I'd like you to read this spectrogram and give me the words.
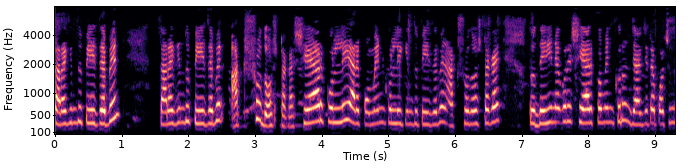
তারা কিন্তু পেয়ে যাবেন তারা কিন্তু পেয়ে যাবেন আটশো দশ টাকা। শেয়ার করলে আর কমেন্ট করলে কিন্তু পেয়ে যাবেন আটশো দশ টাকায়। তো দেরি না করে শেয়ার কমেন্ট করুন, যার যেটা পছন্দ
